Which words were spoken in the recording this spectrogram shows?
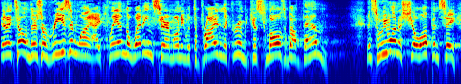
And I tell them there's a reason why I plan the wedding ceremony with the bride and the groom because tomorrow's about them. And so we want to show up and say,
